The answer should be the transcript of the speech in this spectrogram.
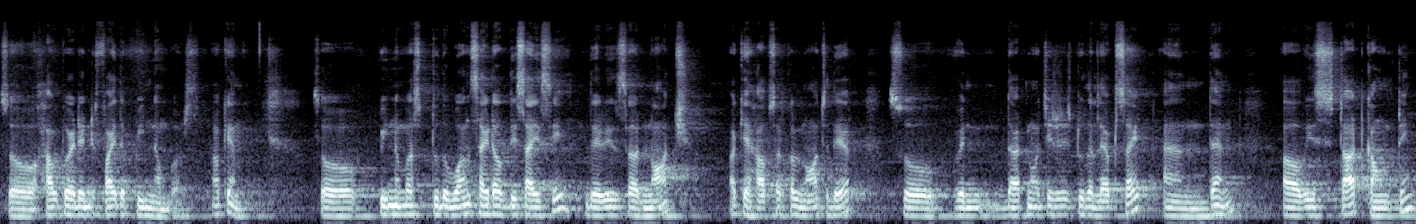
So how to identify the pin numbers, okay. So pin numbers to the one side of this IC there is a notch okay half circle notch there so when that notch is to the left side and then uh, we start counting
